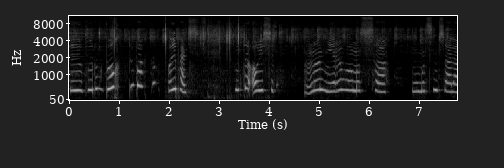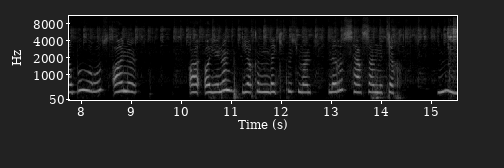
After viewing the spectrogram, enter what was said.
şey yapıyorum. Bak bir baktım. Ayı pençesi. Nita ayı sırtından yere vurması vurmasını sağlar. Bu vuruş aynı ay- ayının yakınındaki düşmanları sersemletir. Hmm.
